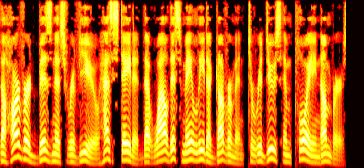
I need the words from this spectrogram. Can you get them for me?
The Harvard Business Review has stated that while this may lead a government to reduce employee numbers,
